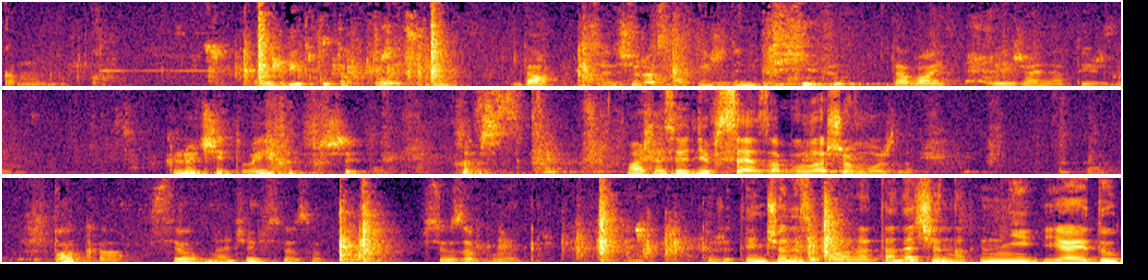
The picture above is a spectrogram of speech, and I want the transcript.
Камилка. Ой, влітку так точно. Да, В ще раз на тиждень приїду. давай, приїжджай на тиждень. Ключі твої від. Маша- Маша сьогодні все забула, що можна. Пока. Все, наче все забула. Все забула, кажу. Кажу, ти нічого не забула? Та наче ні, я йду.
